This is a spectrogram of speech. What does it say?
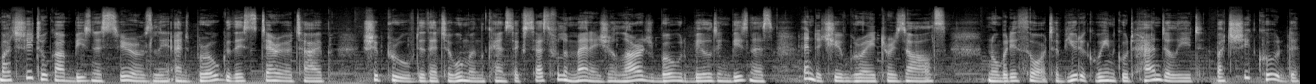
But she took up business seriously and broke this stereotype. She proved that a woman can successfully manage a large boat building business and achieve great results. Nobody thought a beauty queen could handle it, but she could.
